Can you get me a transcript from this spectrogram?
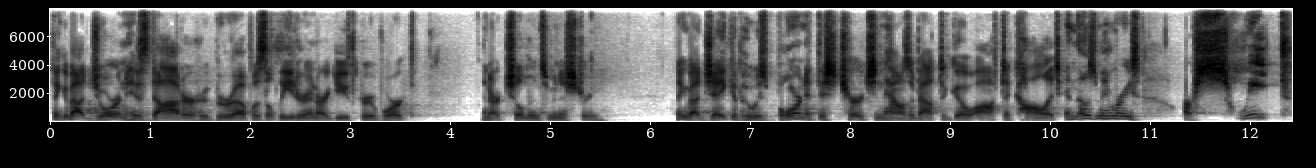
Think about Jordan, his daughter, who grew up, was a leader in our youth group, worked in our children's ministry. Think about Jacob, who was born at this church and now is about to go off to college. And those memories are sweet.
